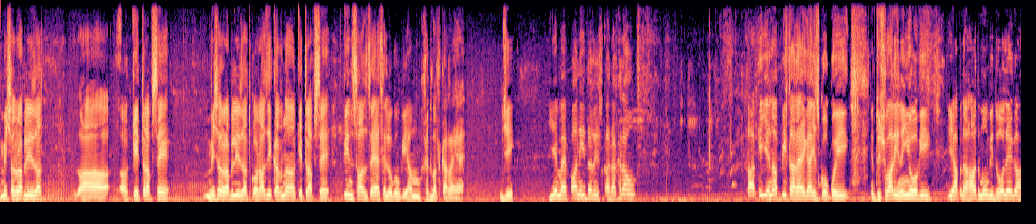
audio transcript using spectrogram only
मिशन रबल की तरफ़ से मिशन रबल इज़्ज़त को राज़ी करना की तरफ़ से तीन साल से ऐसे लोगों की हम खिदमत कर रहे हैं। जी, ये मैं पानी इधर इसका रख रहा हूँ ताकि ये ना पीता रहेगा, इसको कोई दुशारी नहीं होगी। ये अपना हाथ मुँह भी धो लेगा।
